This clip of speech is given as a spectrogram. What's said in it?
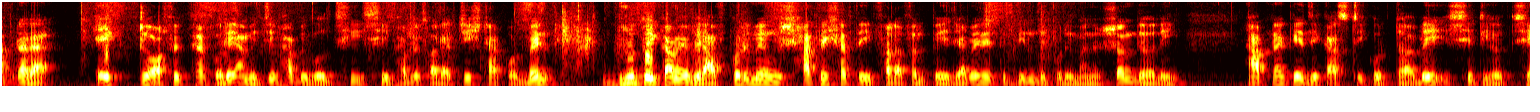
আপনারা একটু অপেক্ষা করে আমি যেভাবে বলছি, সেভাবে করার চেষ্টা করবেন। দ্রুতই কামিয়াবি লাভ করবেন এবং সাথে সাথেই ফলাফল পেয়ে যাবেন। এতে বিন্দু পরিমাণের সন্দেহ নেই। আপনাকে যে কাজটি করতে হবে, সেটি হচ্ছে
